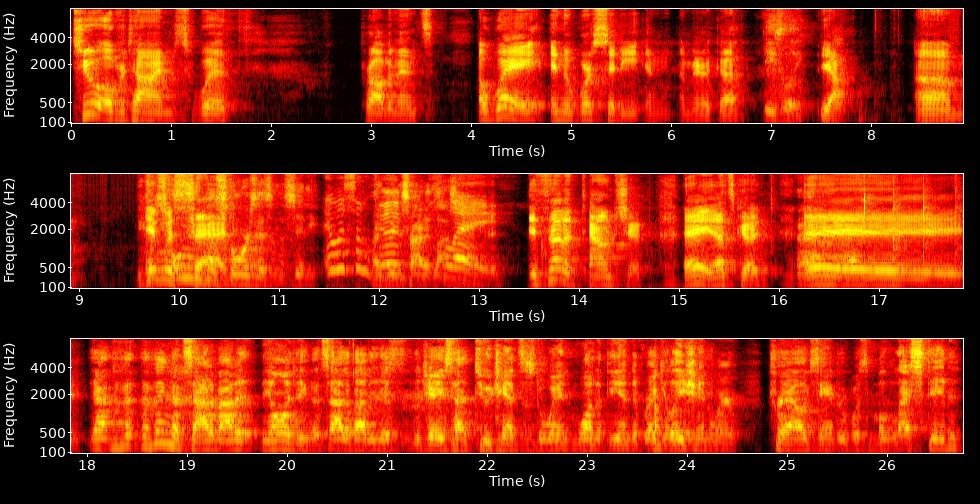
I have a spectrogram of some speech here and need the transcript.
two overtimes with Providence away in the worst city in America. easily. Yeah. Um, Because was only sad. because Storrs isn't a city. it was some Like we good decided last play. It's not a township. Hey, that's good. Hey. Yeah, the, the thing that's sad about it, the only thing that's sad about it is the Jays had two chances to win. One at the end of regulation where Trey Alexander was molested.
